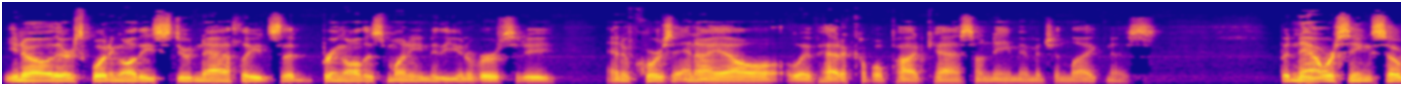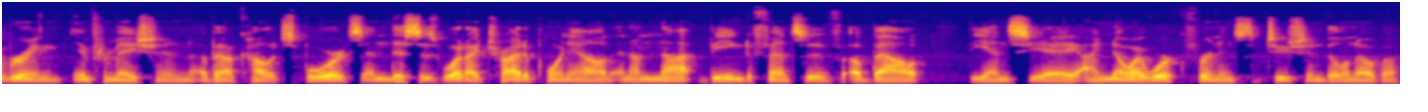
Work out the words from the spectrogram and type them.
You know, they're exploiting all these student athletes that bring all this money into the university. And of course, NIL, we've had a couple podcasts on name, image, and likeness. But now we're seeing sobering information about college sports. And this is what I try to point out. And I'm not being defensive about the NCAA. I know I work for an institution, Villanova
